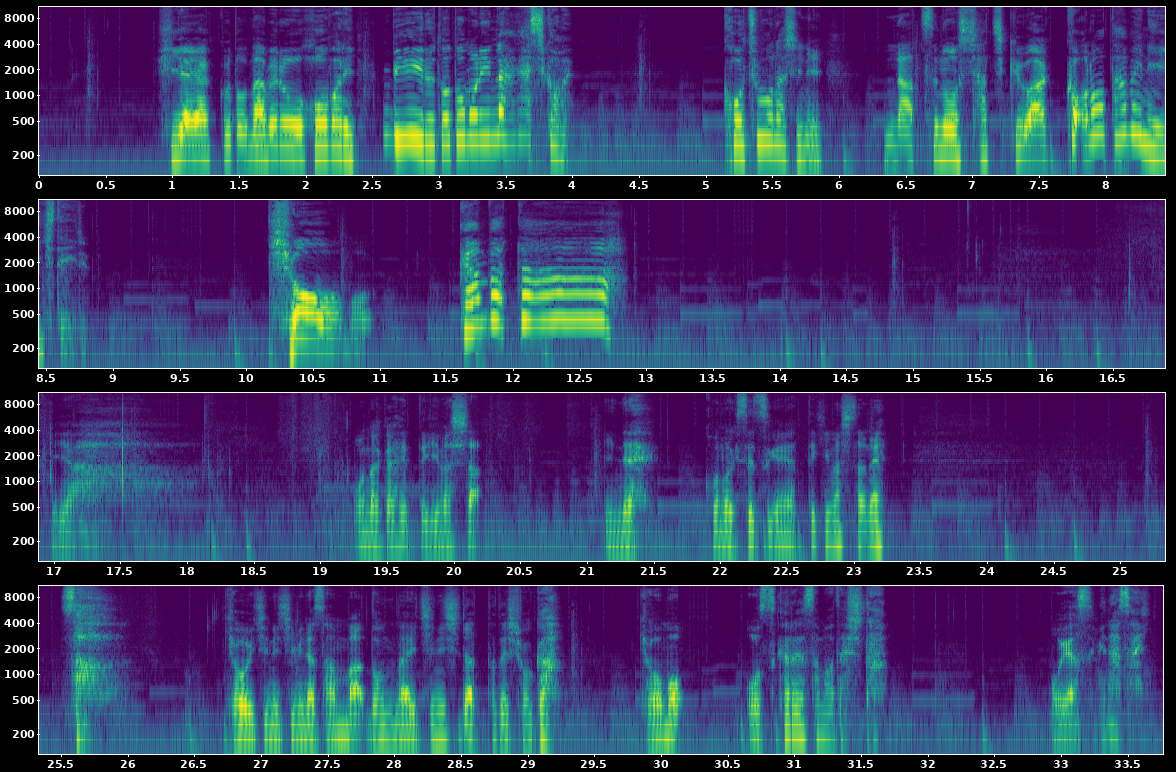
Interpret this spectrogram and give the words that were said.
冷ややっことなめろうを頬張りビールとともに流し込む。誇張なしに夏の社畜はこのために生きている。今日も頑張ったいやお腹減ってきました。いいね。この季節がやってきましたね。さあ今日一日皆さんはどんな一日だったでしょうか。今日もお疲れ様でした。おやすみなさい。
